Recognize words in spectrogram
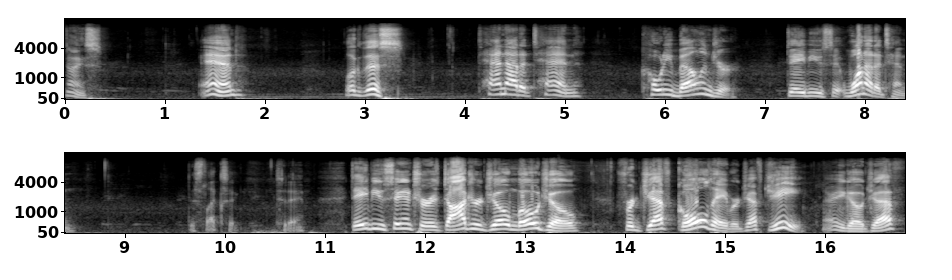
Nice. And look at this 10 out of 10, Cody Bellinger debut. 1 out of 10. Dyslexic today. Debut signature is Dodger Joe Mojo for Jeff Goldhaber. Jeff G. There you go, Jeff.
